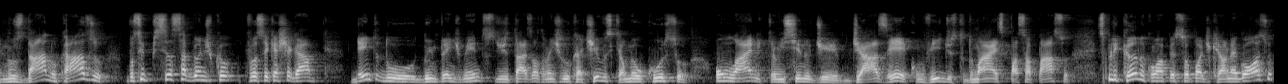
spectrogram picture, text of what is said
nos dá no caso, você precisa saber onde que você quer chegar. Dentro do, do Empreendimentos Digitais Altamente Lucrativos, que é o meu curso online, que eu ensino de, de A a Z, com vídeos tudo mais, passo a passo, explicando como a pessoa pode criar um negócio,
